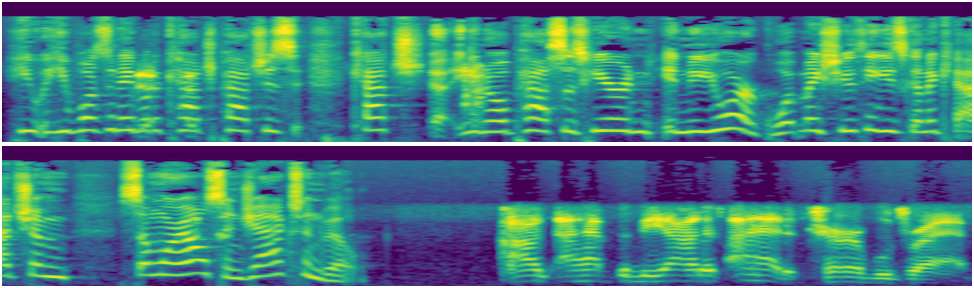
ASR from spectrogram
He he wasn't able to catch patches, catch uh, you know passes here in, in New York. What makes you think he's going to catch them somewhere else in Jacksonville? I, I have to be honest. I had a terrible draft.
